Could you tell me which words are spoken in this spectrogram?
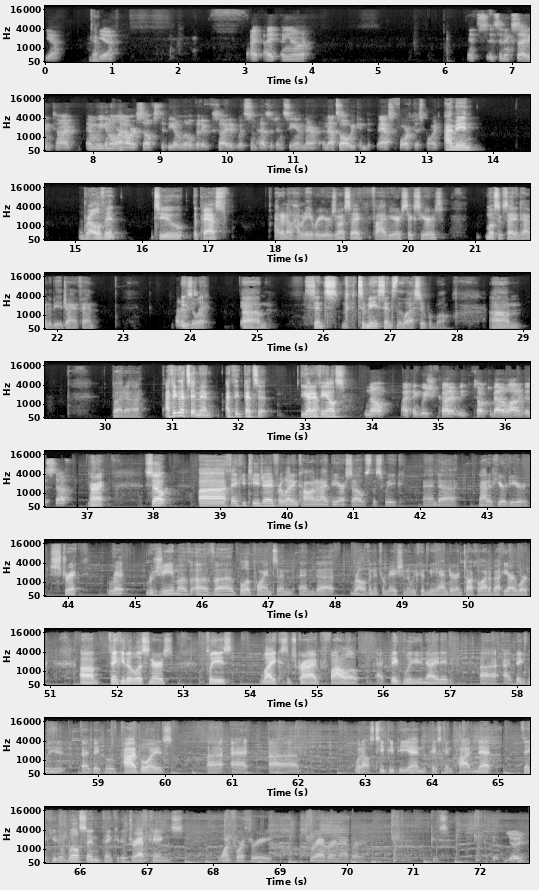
yeah, Yeah. yeah. I, I, you know, it's it's an exciting time, and we can allow ourselves to be a little bit excited with some hesitancy in there, and that's all we can ask for at this point. I mean, relevant to the past, I don't know how many ever years you want to say, five years, six years. Most exciting time to be a Giant fan, 100%. easily. Yeah. Um, since to me, since the last Super Bowl. Um, but uh, I think that's it, man. I think that's it. You got Yeah. anything else? No, I think we should cut it. We talked about a lot of good stuff. All right. So, uh, thank you, TJ, for letting Colin and I be ourselves this week and uh, not adhere to your strict re- regime of, of uh, bullet points and and uh, relevant information, and we could meander and talk a lot about yard work. Um, thank you to the listeners. Please like, subscribe, follow at Big Blue United, uh, at Big Blue at Big Blue Pod Boys, uh, at uh, what else? TPPN, the Pigskin Pod Net, Thank you to Wilson. Thank you to DraftKings. 143 forever and ever. Peace. Yay.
